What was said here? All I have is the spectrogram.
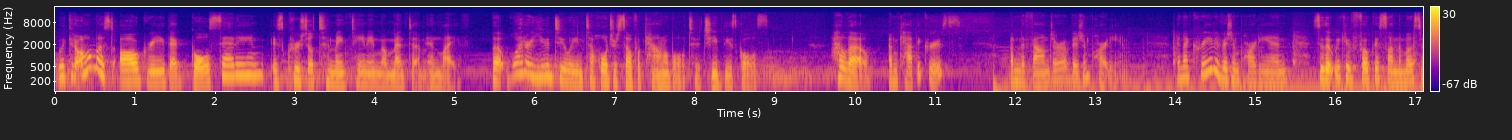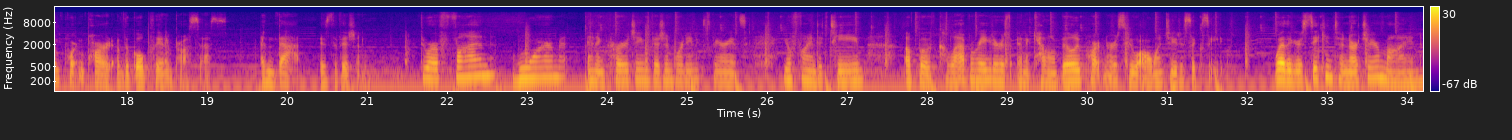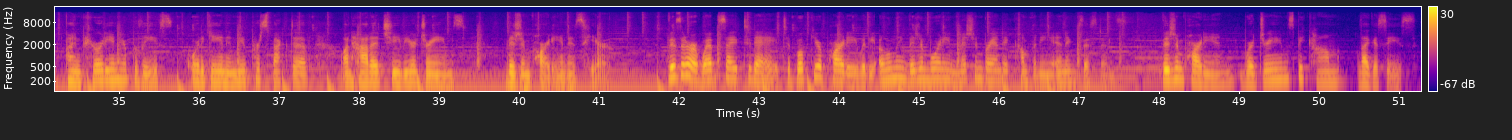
We could almost all agree that goal setting is crucial to maintaining momentum in life. But what are you doing to hold yourself accountable to achieve these goals? Hello, I'm Kathy Cruz. I'm the founder of Vision Partying. And I created Vision Partying so that we could focus on the most important part of the goal planning process, and that is the vision. Through our fun, warm, and encouraging vision boarding experience, you'll find a team of both collaborators and accountability partners who all want you to succeed. Whether you're seeking to nurture your mind, find purity in your beliefs, or to gain a new perspective on how to achieve your dreams, Vision Partying is here. Visit our website today to book your party with the only vision boarding mission branded company in existence. Vision Partying, where dreams become legacies.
